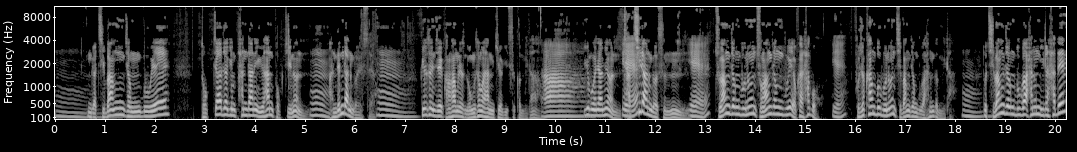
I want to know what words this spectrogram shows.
음, 그러니까 지방 정부의 독자적인 판단에 의한 복지는 음. 안 된다는 거였어요. 음. 그래서 이제 광화문에서 농성을 한 기억이 있을 겁니다. 아. 이게 뭐냐면 예. 자치라는 것은 예. 중앙 정부는 중앙 정부의 역할을 하고 예. 부족한 부분은 지방 정부가 하는 겁니다. 음. 또 지방 정부가 하는 일을 하되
